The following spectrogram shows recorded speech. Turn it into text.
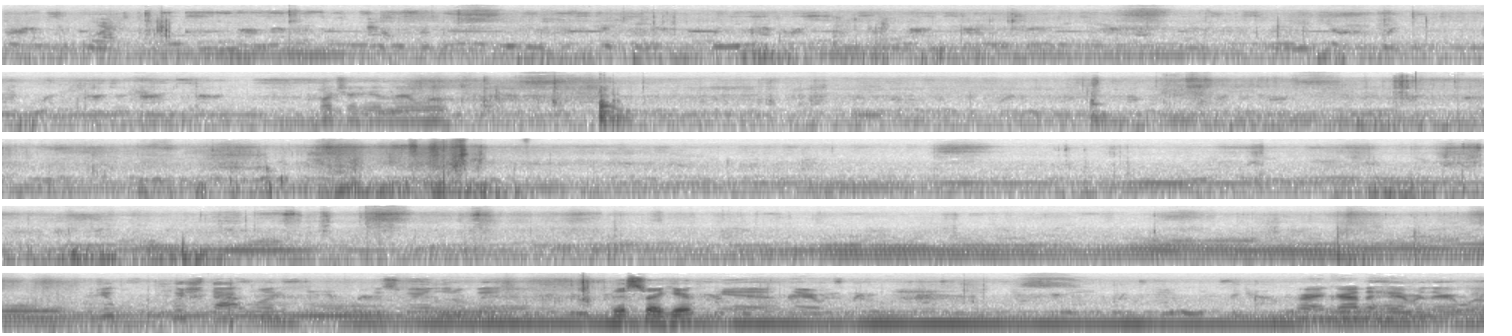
watch your hand there, Will. Push that one this way a little bit? This right here. Yeah, there we go. Alright, grab the hammer there, Will.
